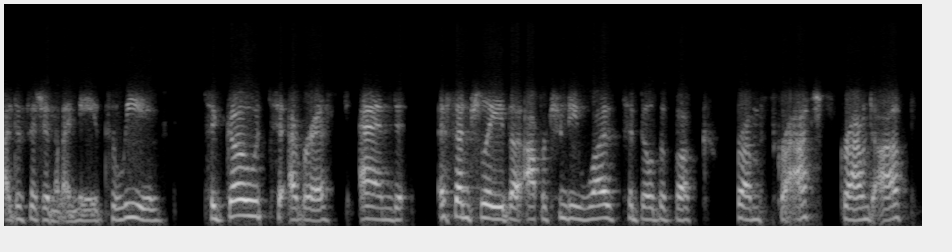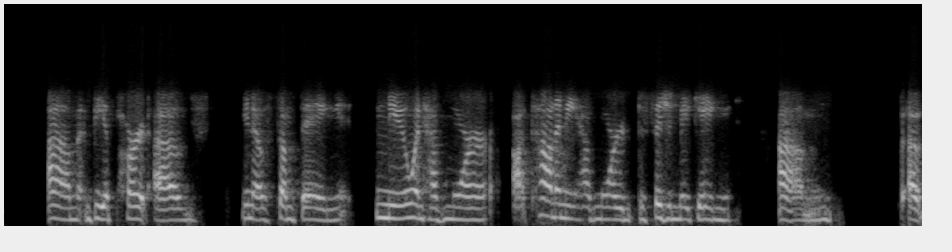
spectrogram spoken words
uh, decision that I made to leave to go to Everest. And essentially, the opportunity was to build a book from scratch, ground up, um, be a part of, you know, something new and have more autonomy, have more decision making, um, uh,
